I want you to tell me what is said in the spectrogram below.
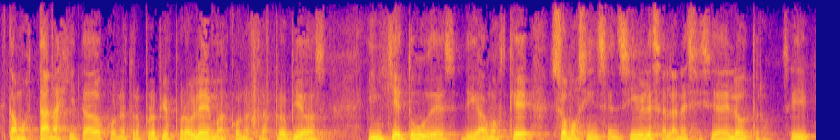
estamos tan agitados con nuestros propios problemas, con nuestras propias inquietudes, digamos que somos insensibles a la necesidad del otro. ¿sí?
